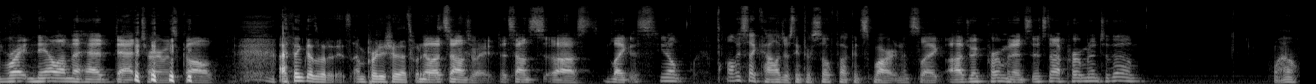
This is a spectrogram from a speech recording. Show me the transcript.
right nail on the head that term is called. I think that's what it is. I'm pretty sure that's what it is. No, it that sounds right. That sounds uh, like you know, all these psychologists think they're so fucking smart, and it's like object permanence. It's not permanent to them. Wow.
